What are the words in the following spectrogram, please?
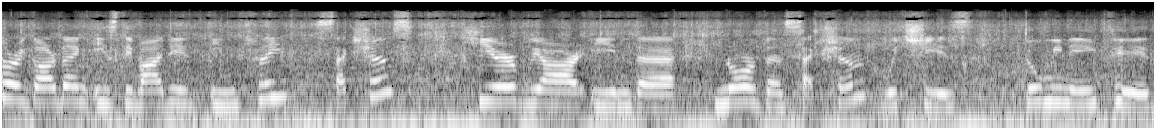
The garden is divided in three sections. Here we are in the northern section, which is dominated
